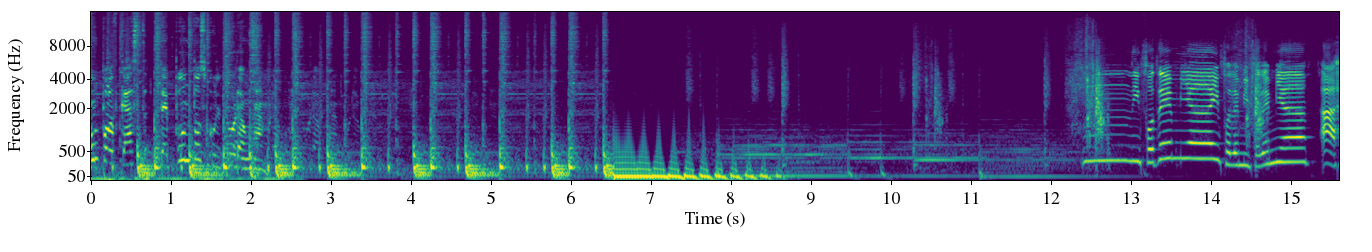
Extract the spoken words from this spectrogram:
Un podcast de Puntos Cultura UNAM. Infodemia, infodemia, infodemia. Ah,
